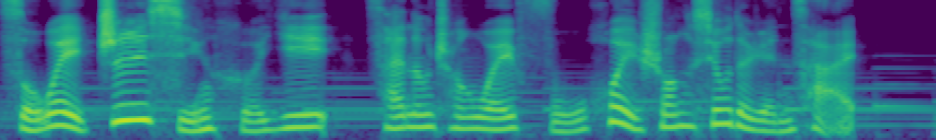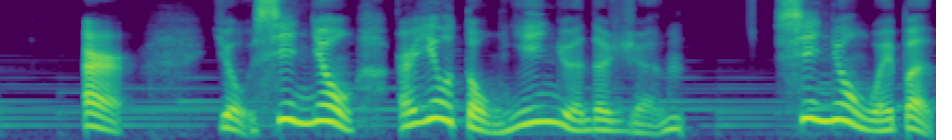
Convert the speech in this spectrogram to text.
所谓知行合一，才能成为福慧双修的人才。二、有信用而又懂因缘的人。信用为本，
